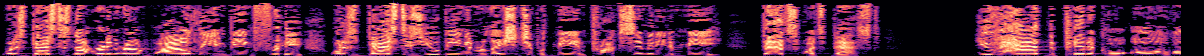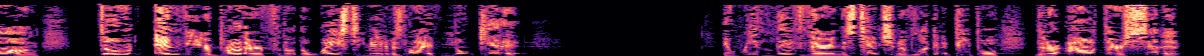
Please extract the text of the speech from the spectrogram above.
What is best is not running around wildly and being free. What is best is you being in relationship with me and proximity to me. That's what's best. You've had the pinnacle all along. Don't envy your brother for the, the waste he made of his life. You don't get it. And we live there in this tension of looking at people that are out there sinning.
